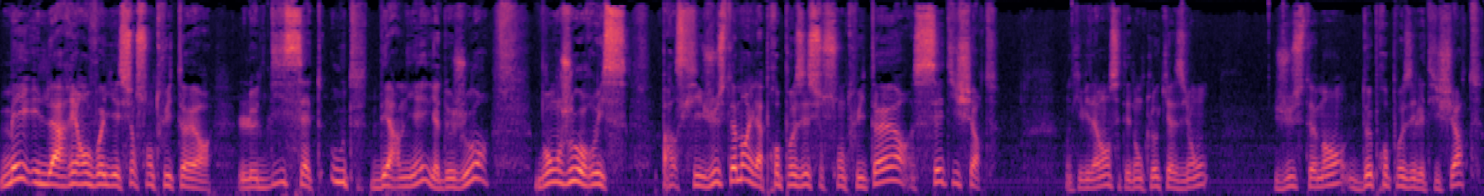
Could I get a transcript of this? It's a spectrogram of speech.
mais il l'a réenvoyé sur son Twitter le 17 août dernier, il y a deux jours. Bonjour Ruiz, parce que justement il a proposé sur son Twitter ces t-shirts. Donc évidemment c'était donc l'occasion justement de proposer les t-shirts.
